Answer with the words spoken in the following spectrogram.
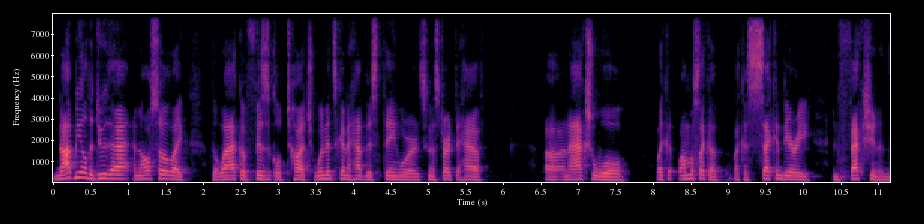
Not being able to do that, and also like the lack of physical touch when it's going to have this thing where it's going to start to have uh, an actual, like almost like a like a secondary infection in,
